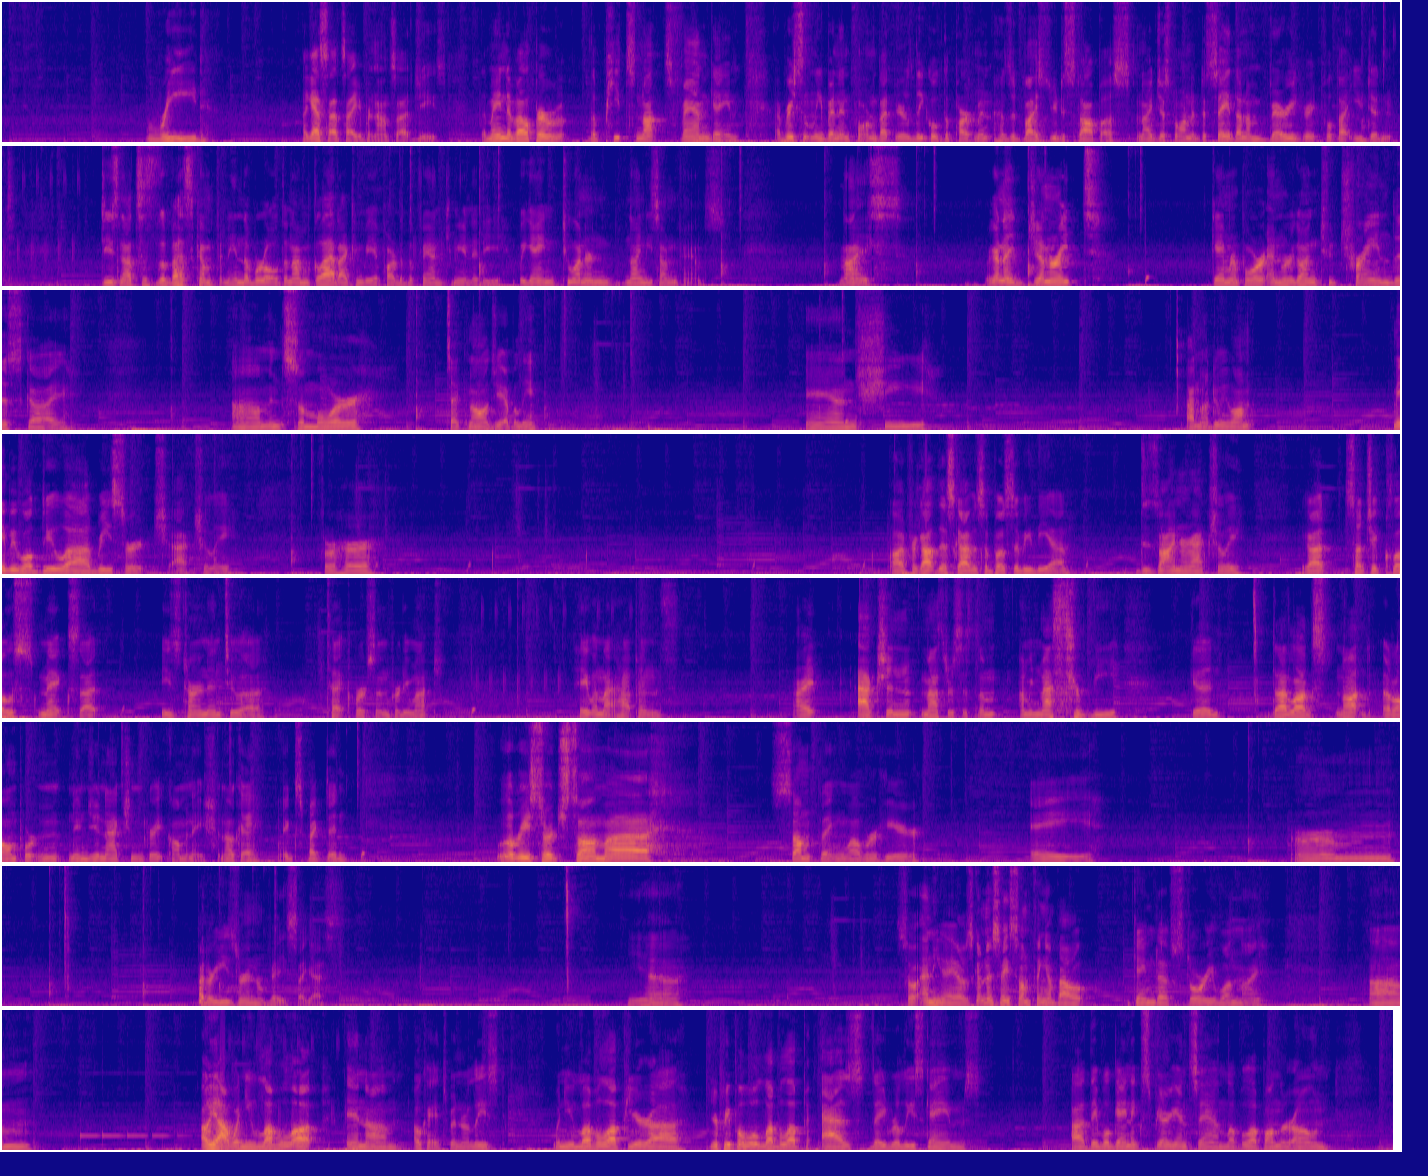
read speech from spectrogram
Reed. I guess that's how you pronounce that, jeez. The main developer of the D's Nuts fan game. I've recently been informed that your legal department has advised you to stop us, and I just wanted to say that I'm very grateful that you didn't. D's Nuts is the best company in the world, and I'm glad I can be a part of the fan community. We gained 297 fans. Nice. We're gonna generate game report, and we're going to train this guy um, and some more technology, I believe. And she... I don't know, do we want... Maybe we'll do uh, research, actually, for her. Oh, I forgot this guy was supposed to be the uh, designer, actually. He got such a close mix that he's turned into a tech person pretty much. Hate when that happens. Alright, action, master system, I mean master V, good. Dialogue's not at all important. Ninja and action, great combination. Okay, expected. We'll research some, uh, something while we're here. A, um, better user interface, I guess. Yeah. So anyway, I was gonna say something about game dev story, wasn't I? Um. Oh yeah, when you level up in um. Okay, it's been released. When you level up your uh, your people will level up as they release games. Uh, they will gain experience and level up on their own.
